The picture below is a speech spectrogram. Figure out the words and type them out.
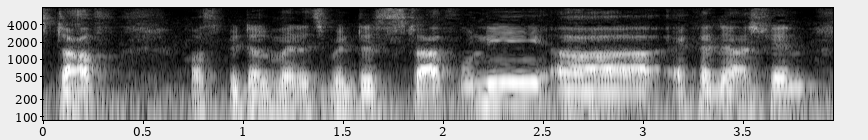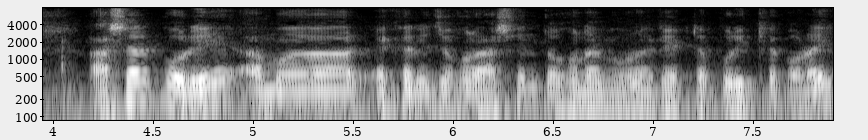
স্টাফ হসপিটাল ম্যানেজমেন্টের স্টাফ উনি এখানে আসেন। আসার পরে আমার এখানে যখন আসেন, তখন আমি ওনাকে একটা পরীক্ষা করাই।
